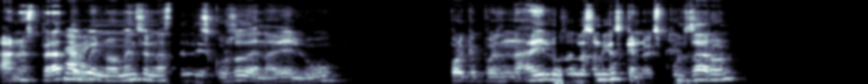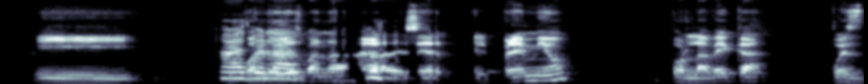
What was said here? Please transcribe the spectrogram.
Ah, no, espérate, güey. No mencionaste el discurso de Nadia Lu. Porque pues Nadia y Lu son las únicas que no expulsaron. Y Ah, es cuando verdad. ellos van a agradecer el premio por la beca, pues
